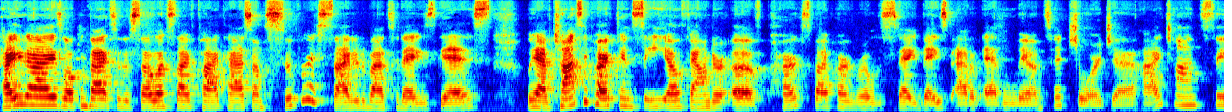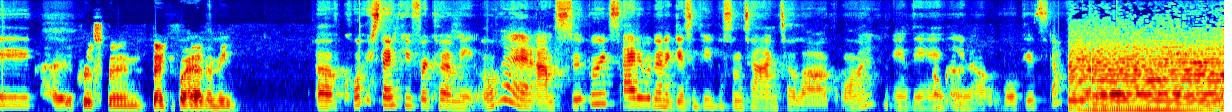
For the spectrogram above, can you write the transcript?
Hi, you guys. Welcome back to the Soul Lux Life podcast. I'm super excited about today's guest. We have Chauncey Perkins, CEO, founder of Perks by Perk Real Estate, based out of Atlanta, Georgia. Hi, Chauncey. Hey, Crispin. Thank you for having me. Of course. Thank you for coming on. I'm super excited. We're going to give some people some time to log on and then, okay. you know, we'll get started.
